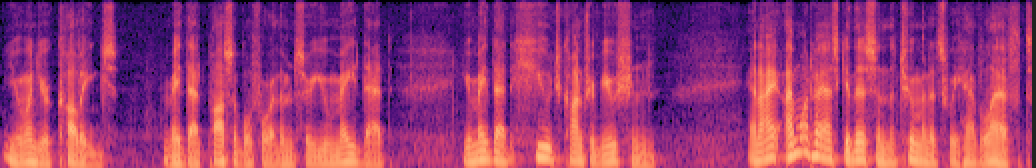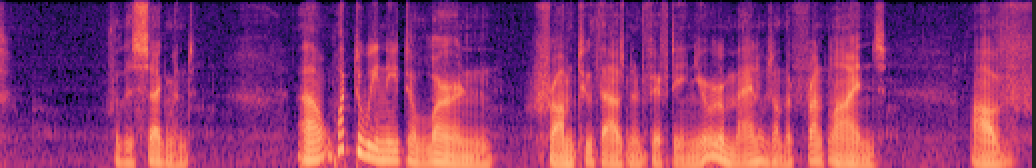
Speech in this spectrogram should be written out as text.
You and your colleagues made that possible for them. So you made that. You made that huge contribution. And I, I want to ask you this in the two minutes we have left for this segment. Uh, what do we need to learn from 2015? You're a man who's on the front lines of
